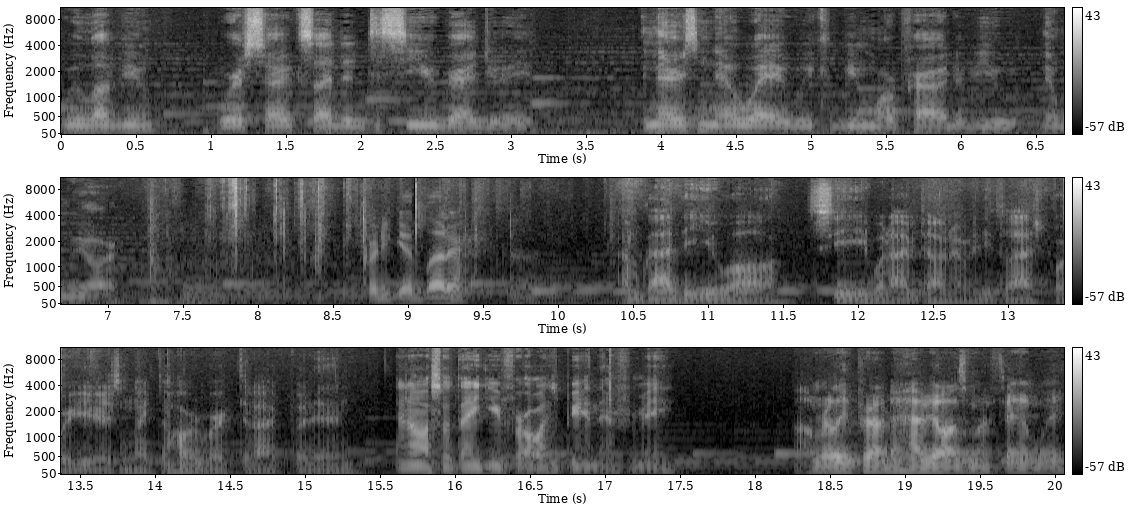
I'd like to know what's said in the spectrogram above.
We love you. We're so excited to see you graduate. And there's no way we could be more proud of you than we are. Pretty good letter. I'm glad that you all see what I've done over these last four years and like the hard work that I've put in. And also, thank you for always being there for me. I'm really proud to have y'all as my family.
